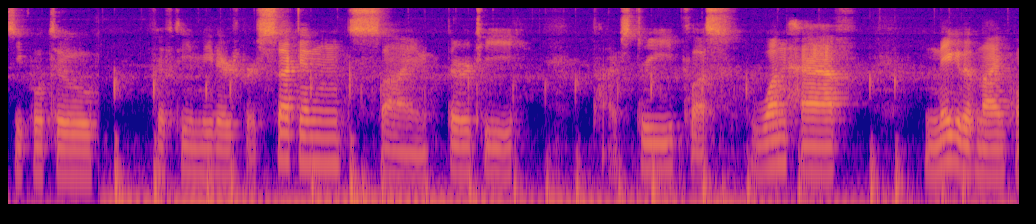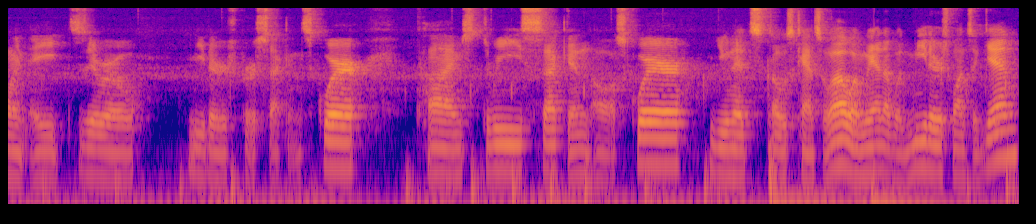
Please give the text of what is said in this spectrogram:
It's equal to 15 meters per second sine 30 times 3 plus 1 half negative 9.80 meters per second square times 3 second all square. Units, those cancel out, and we end up with meters once again.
